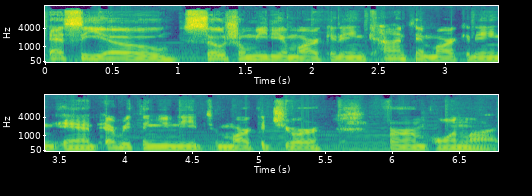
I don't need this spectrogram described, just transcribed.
SEO, social media marketing, content marketing, and everything you need to market your firm online.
